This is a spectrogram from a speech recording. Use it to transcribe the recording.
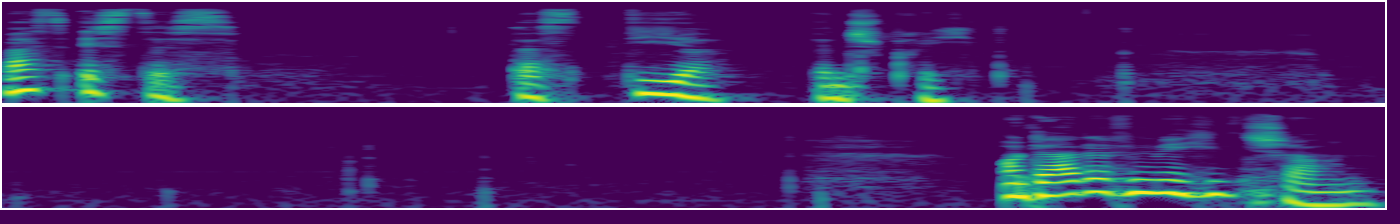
was ist es, das dir entspricht. Und da dürfen wir hinschauen.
